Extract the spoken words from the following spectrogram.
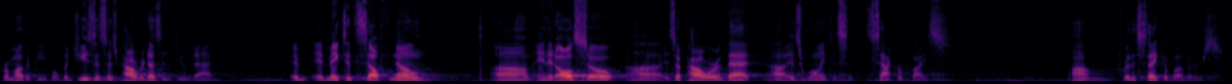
from other people. But Jesus' power doesn't do that. It, it makes itself known, um, and it also uh, is a power that uh, is willing to s- sacrifice um, for the sake of others.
